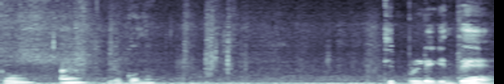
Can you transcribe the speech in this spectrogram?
그리고, 아, 요거는 딥블랙인데,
